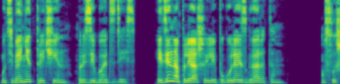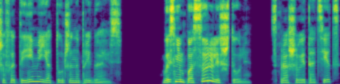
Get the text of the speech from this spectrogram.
«У тебя нет причин прозябать здесь. Иди на пляж или погуляй с Гарретом». Услышав это имя, я тут же напрягаюсь. «Вы с ним поссорились, что ли?» — спрашивает отец,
